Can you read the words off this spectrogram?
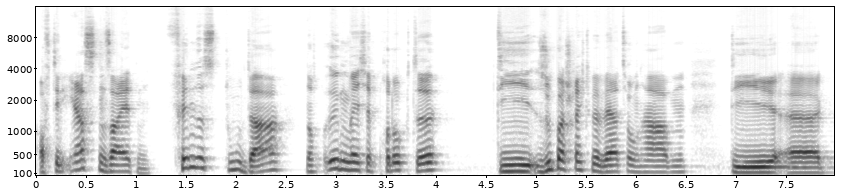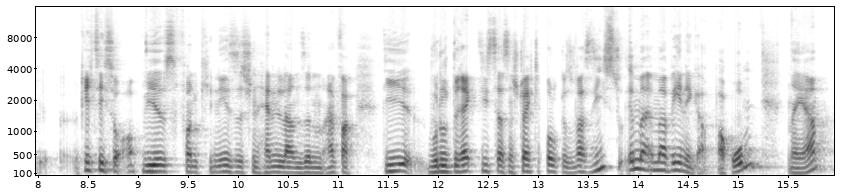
Auf den ersten Seiten findest du da noch irgendwelche Produkte, die super schlechte Bewertungen haben, die, äh, richtig so obvious von chinesischen Händlern sind und einfach die, wo du direkt siehst, dass 'n schlechtes Produkt ist. Was siehst du immer, immer weniger. Warum? Na ja,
